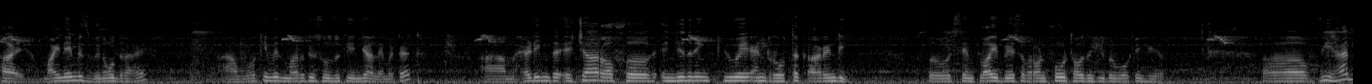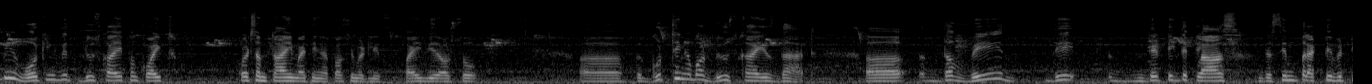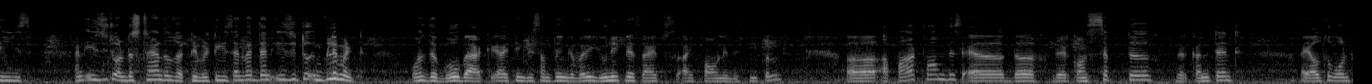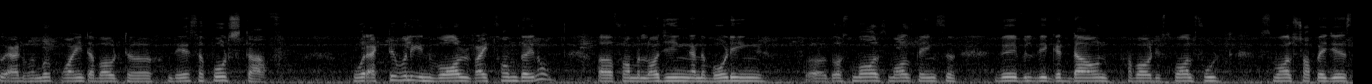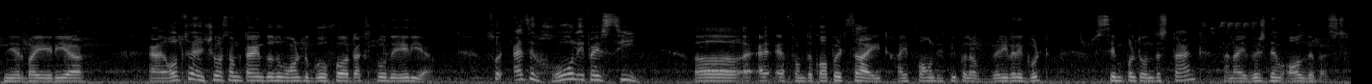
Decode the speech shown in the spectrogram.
Hi, my name is Vinod Rai. I'm working with Maruti Suzuki India Limited. I'm heading the HR of uh, engineering QA and Rohtak R&D. So it's employee base of around 4,000 people working here. Uh, we have been working with Blue Sky for quite quite some time. I think approximately five years or so. Uh, the good thing about Blue Sky is that uh, the way they they take the class, the simple activities, and easy to understand those activities, and then easy to implement once they go back. I think is something a very uniqueness I've I found in these people. Uh, apart from this, uh, the their concept, uh, their content, I also want to add one more point about uh, their support staff who are actively involved right from the you know uh, from the lodging and the boarding those small small things uh, where will we get down about small food small stoppages nearby area and also ensure sometimes those who want to go for to explore the area. So as a whole if i see uh, from the corporate side i found these people are very very good simple to understand and i wish them all the best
